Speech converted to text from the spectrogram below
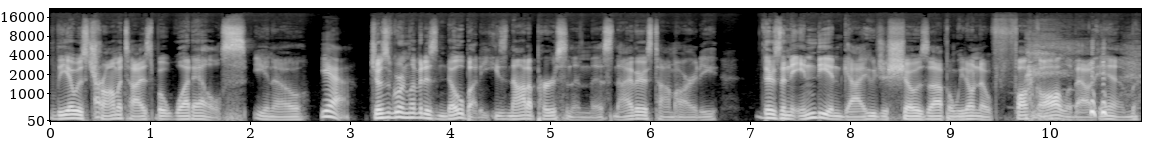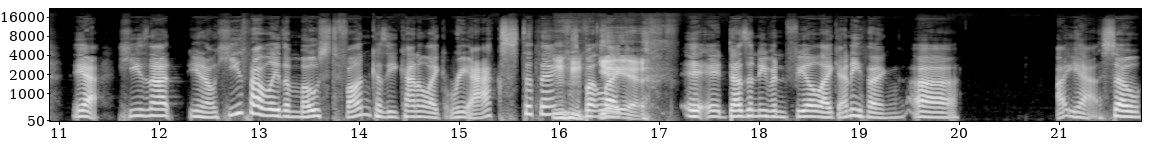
Leo is Uh, traumatized, but what else? You know, Yeah, Joseph Gordon-Levitt is nobody. He's not a person in this. Neither is Tom Hardy. There's an Indian guy who just shows up, and we don't know fuck all about him. yeah. He's not. You know, he's probably the most fun because he kind of like reacts to things, Mhm. but yeah, like yeah. it, it doesn't even feel like anything. Uh, uh, yeah. So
